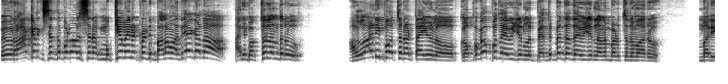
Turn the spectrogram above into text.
మేము రాకడికి సిద్ధపడాల్సిన ముఖ్యమైనటువంటి బలం అదే కదా అని భక్తులందరూ అల్లాడిపోతున్న టైంలో గొప్ప గొప్ప దైవజనులు పెద్ద పెద్ద దైవజనులు అనబడుతున్న వారు మరి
